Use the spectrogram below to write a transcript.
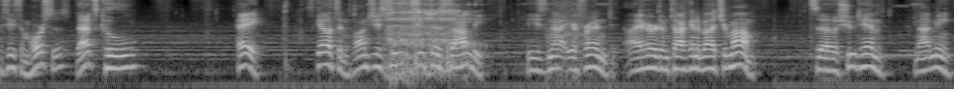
see some horses. That's cool. Hey, skeleton, why don't you shoot, shoot this zombie? He's not your friend. I heard him talking about your mom. So shoot him, not me.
